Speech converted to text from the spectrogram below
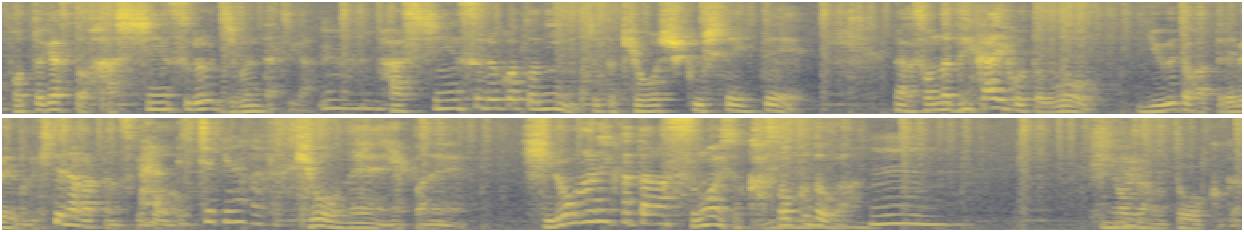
ポッドキャストを発信する自分たちが、うん。発信することにちょっと恐縮していてなんかそんなでかいことを言うとかってレベルまで来てなかったんですけどあ言っちゃいけなかった。今日ねやっぱね広がり方がすごいですよ。加速度が。うん。美穂さんのトークが。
